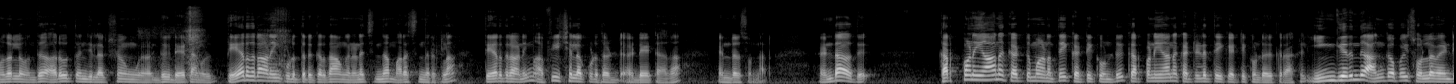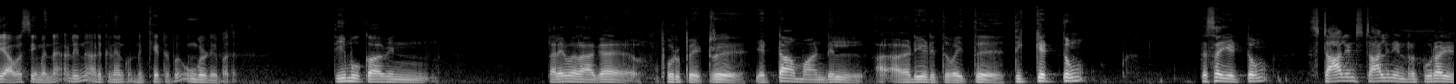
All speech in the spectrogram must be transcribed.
முதல்ல வந்து அறுபத்தஞ்சு லட்சம் வந்து டேட்டா கொடுத்து தேர்தல் ஆணையம் கொடுத்துருக்கிறதா அவங்க நினச்சிருந்தா மறைச்சிருந்துருக்கலாம். தேர்தல் ஆணையம் அஃபீஷியலாக கொடுத்த டேட்டா தான் என்று சொன்னார். ரெண்டாவது கற்பனையான கட்டுமானத்தை கட்டிக்கொண்டு கற்பனையான கட்டிடத்தை கட்டிக்கொண்டு இருக்கிறார்கள் இங்கிருந்து அங்கே போய் சொல்ல வேண்டிய அவசியம் என்ன அப்படின்னு அடுக்கு கொண்டு கேட்டிருப்பேன். உங்களுடைய பதில். திமுகவின் தலைவராக பொறுப்பேற்று எட்டாம் ஆண்டில் அடியெடுத்து வைத்து திக்கெட்டும் திசையெட்டும் ஸ்டாலின் ஸ்டாலின் என்ற குரல்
